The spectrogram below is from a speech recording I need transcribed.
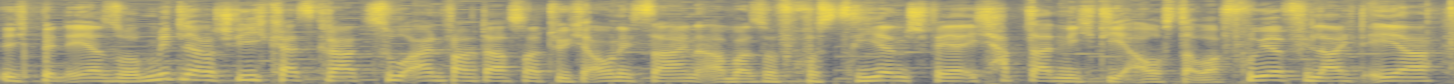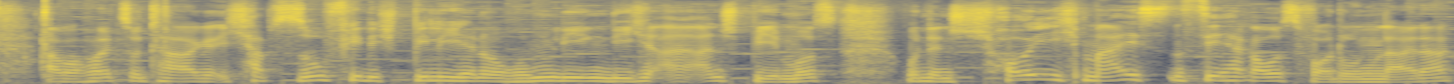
Ich bin eher so mittlerer Schwierigkeitsgrad. Zu einfach darf es natürlich auch nicht sein, aber so frustrierend schwer. Ich habe da nicht die Ausdauer. Früher vielleicht eher, aber heutzutage, ich habe so viele Spiele hier noch rumliegen, die ich anspielen muss. Und dann scheue ich meistens die Herausforderungen leider.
